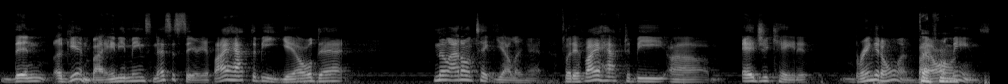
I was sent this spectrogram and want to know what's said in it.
then again, by any means necessary. If I have to be yelled at, no, I don't take yelling at. But if I have to be um, educated, bring it on by all means.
